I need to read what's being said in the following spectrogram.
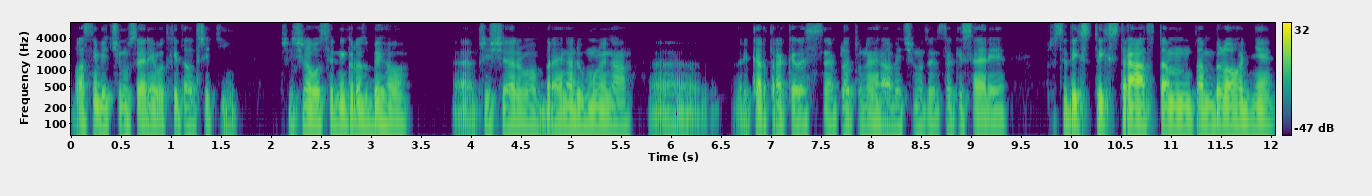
vlastně většinu série odchytal třetí. Přišel od Sidney Crosbyho, uh, přišel od Briana Dumulina, uh, Ricard Trakel, jestli se nepletu, nehrál většinu té taky série. Prostě těch, těch ztrát tam, tam bylo hodně.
